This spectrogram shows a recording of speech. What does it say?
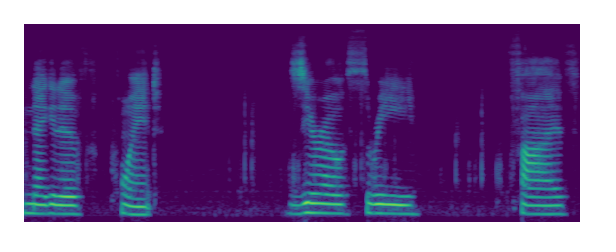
Negative point zero three five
